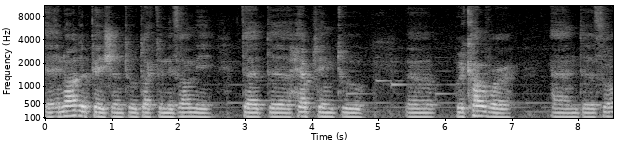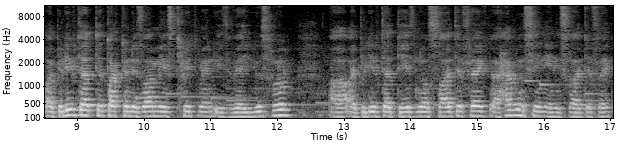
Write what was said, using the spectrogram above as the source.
another patient to Dr. Nezami that uh, helped him to recover and uh, so I believe that uh, Dr. Nezami's treatment is very useful. Uh, I believe that there is no side effect. I haven't seen any side effect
